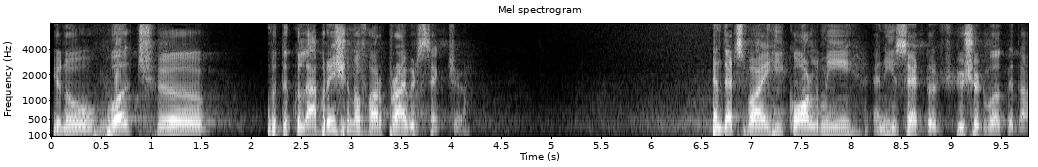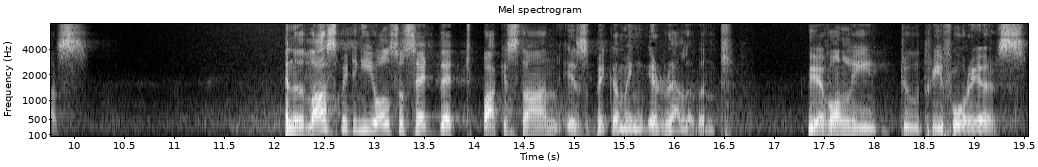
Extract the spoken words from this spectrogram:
you know, worked uh, with the collaboration of our private sector. And that's why he called me and he said that you should work with us. And in the last meeting, he also said that Pakistan is becoming irrelevant. We have only two, three, four years.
